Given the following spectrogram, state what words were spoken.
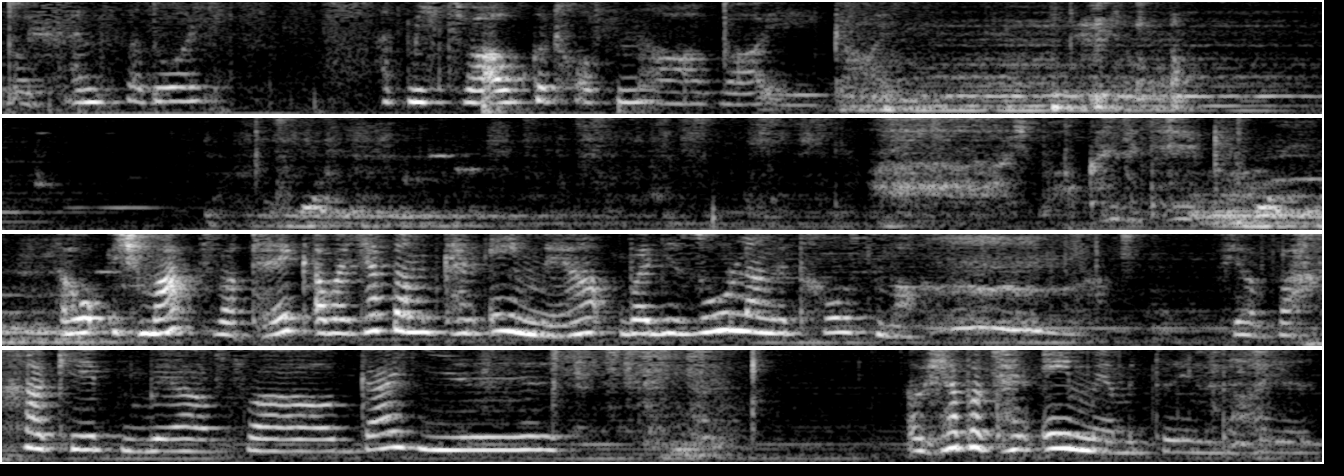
und durchs Fenster durch. Hat mich zwar auch getroffen, aber egal. Oh, ich brauche keine Tag. Oh, ich mag zwar Tag, aber ich habe damit kein Aim mehr, weil die so lange draußen war. Vier Wachraketenwerfer. Geil. Aber ich habe halt kein Aim mehr mit dem Teil.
